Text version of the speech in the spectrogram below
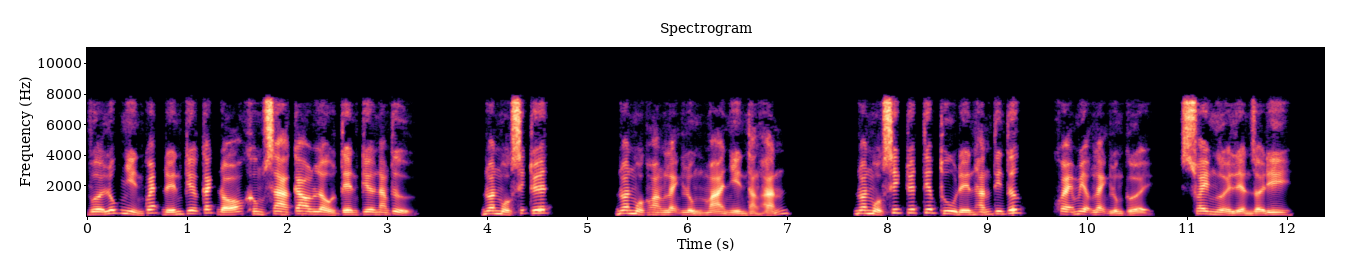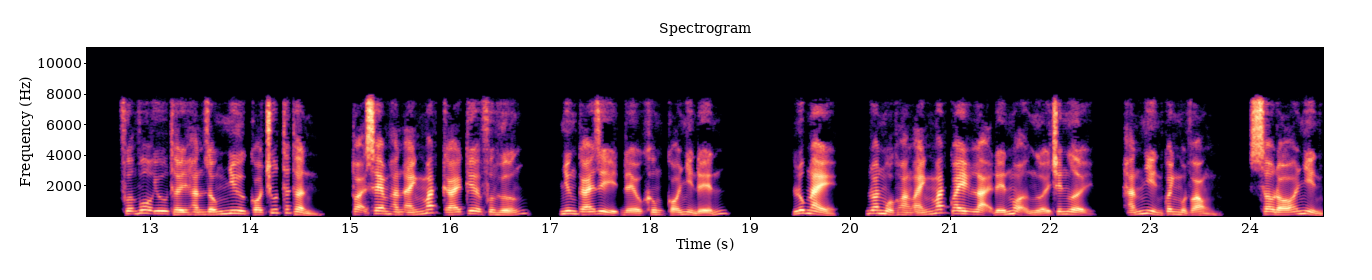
vừa lúc nhìn quét đến kia cách đó không xa cao lầu tên kia nam tử. Đoan mục xích tuyết. Đoan mục hoàng lạnh lùng mà nhìn thẳng hắn. Đoan mục xích tuyết tiếp thu đến hắn tin tức, khỏe miệng lạnh lùng cười, xoay người liền rời đi. Phượng vô ưu thấy hắn giống như có chút thất thần, toại xem hắn ánh mắt cái kia phương hướng, nhưng cái gì đều không có nhìn đến. Lúc này, đoan mục hoàng ánh mắt quay lại đến mọi người trên người, hắn nhìn quanh một vòng, sau đó nhìn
